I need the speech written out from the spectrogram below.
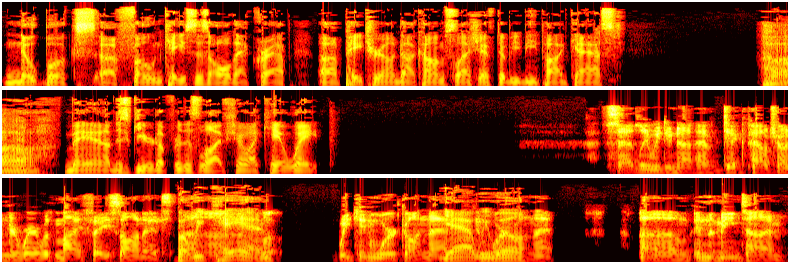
notebooks, uh, phone cases, all that crap. Uh, Patreon.com slash FWB podcast. Oh, man, I'm just geared up for this live show. I can't wait. Sadly, we do not have dick pouch underwear with my face on it. But we Uh, can. We can work on that. Yeah, we work will. On that. Um, in the meantime,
